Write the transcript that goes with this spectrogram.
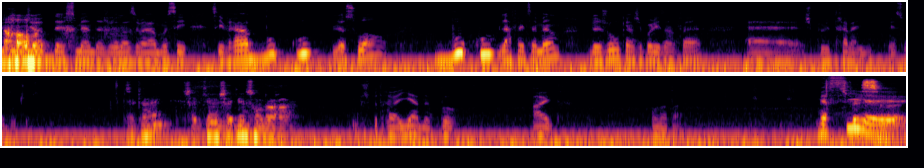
un job de semaine, de jour dans ce Moi, c'est c'est vraiment beaucoup le soir, beaucoup la fin de semaine. Le jour, quand j'ai pas les enfants, euh, je peux travailler, mais sur d'autres choses. C'est correct. Chacun, chacun son horaire. Je peux travailler à ne pas être notaire. Merci. Tu fais ça euh,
